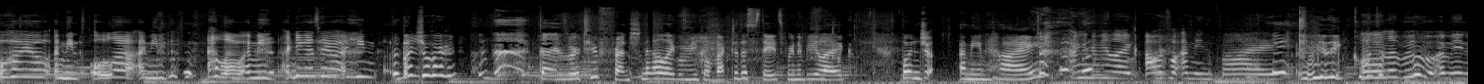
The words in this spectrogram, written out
Ohio, I mean, hola, I mean, hello, I mean, annyeonghaseyo, I mean, bonjour. Guys, we're too French now. Like when we go back to the States, we're gonna be like, bonjour. I mean, hi. I'm gonna be like, oh, I mean, bye. I'll be like, Comment oh. I mean,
